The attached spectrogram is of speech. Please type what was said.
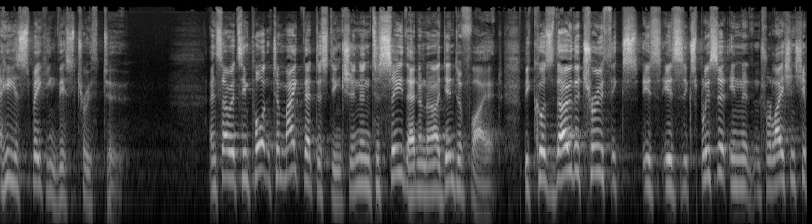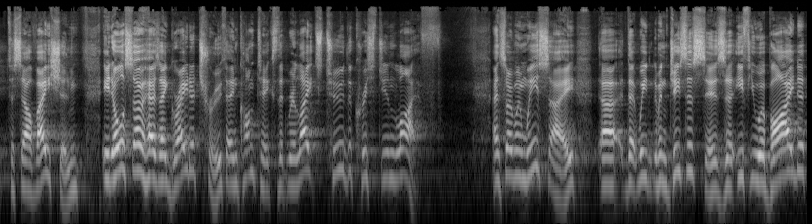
He is speaking this truth to. And so it's important to make that distinction and to see that and identify it. Because though the truth is, is explicit in its relationship to salvation, it also has a greater truth and context that relates to the Christian life. And so when we say uh, that we, when Jesus says, uh, if you abide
